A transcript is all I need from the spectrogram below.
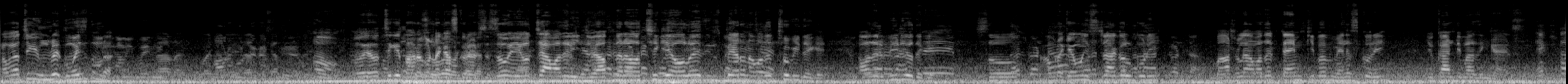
সবাই হচ্ছে কি ঘুমরে ঘুমাইছো তোমরা? ওই হচ্ছে কি বারো ঘণ্টা কাজ করে আসছে। সো এই হচ্ছে আমাদের এনজয় আপনারা হচ্ছে কি অলওয়েজ ইন্সপায়ার হন আমাদের ছবি দেখে আমাদের ভিডিও দেখে। সো আমরা কেমন স্ট্রাগল করি বা আসলে আমাদের টাইম কীভাবে ম্যানেজ করি ইউ কান্ট ইমাজিন গাইস একটা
